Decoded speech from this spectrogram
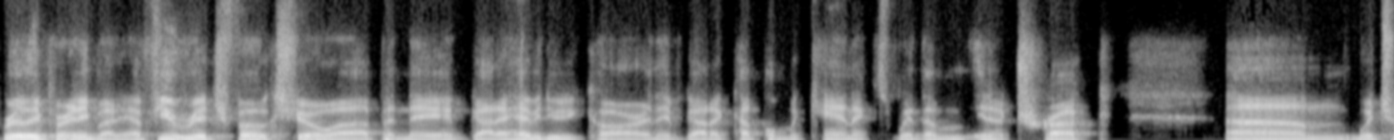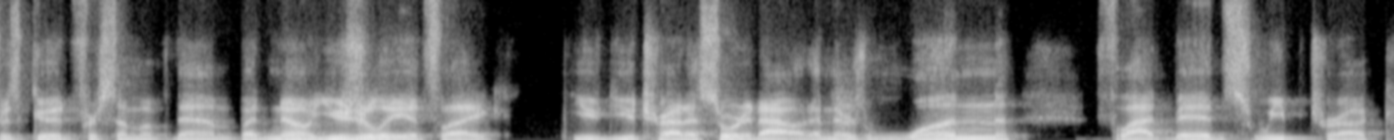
really for anybody. A few rich folks show up and they've got a heavy duty car and they've got a couple mechanics with them in a truck, um, which was good for some of them. But no, usually it's like you you try to sort it out. And there's one flatbed sweep truck,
